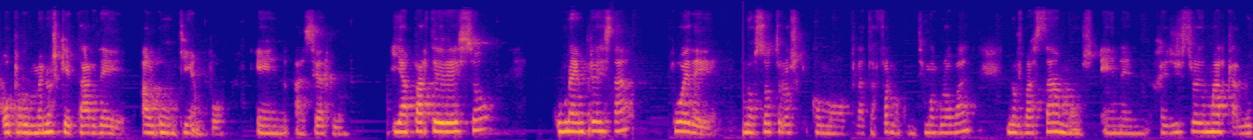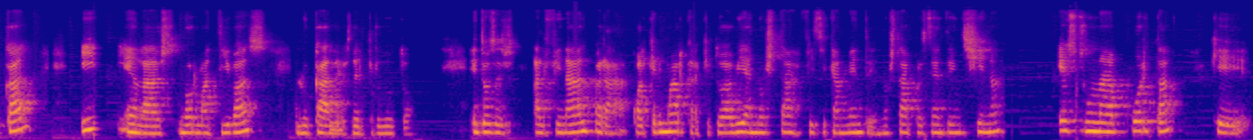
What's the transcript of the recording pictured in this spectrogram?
o por lo menos que tarde algún tiempo en hacerlo. Y aparte de eso, una empresa puede, nosotros como plataforma, como Timo Global, nos basamos en el registro de marca local y en las normativas locales del producto. Entonces, al final, para cualquier marca que todavía no está físicamente, no está presente en China, es una puerta que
